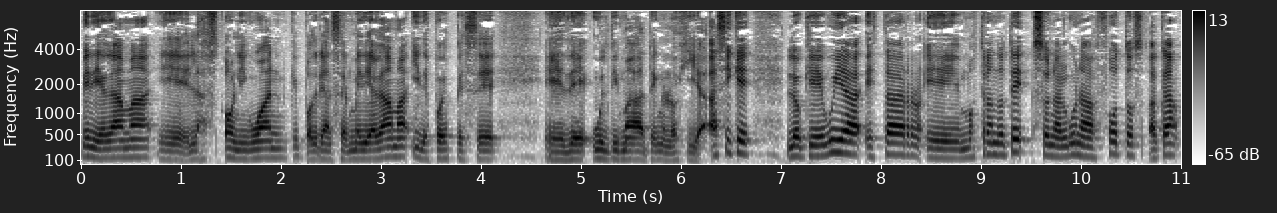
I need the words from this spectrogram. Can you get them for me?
media gama, las Only One que podrían ser media gama y después PC de última tecnología. Así que lo que voy a estar mostrándote son algunas fotos acá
